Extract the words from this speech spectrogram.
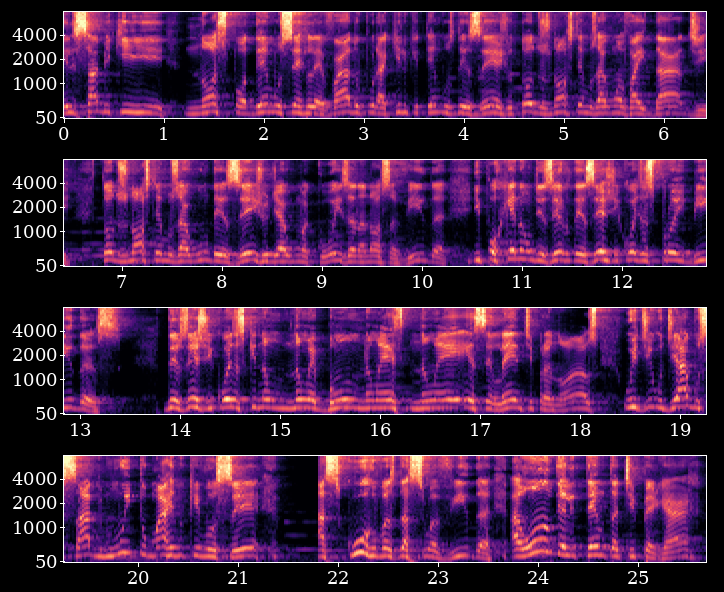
Ele sabe que nós podemos ser levados por aquilo que temos desejo. Todos nós temos alguma vaidade, todos nós temos algum desejo de alguma coisa na nossa vida. E por que não dizer o desejo de coisas proibidas? Desejo de coisas que não, não é bom, não é, não é excelente para nós. O, o diabo sabe muito mais do que você as curvas da sua vida, aonde ele tenta te pegar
